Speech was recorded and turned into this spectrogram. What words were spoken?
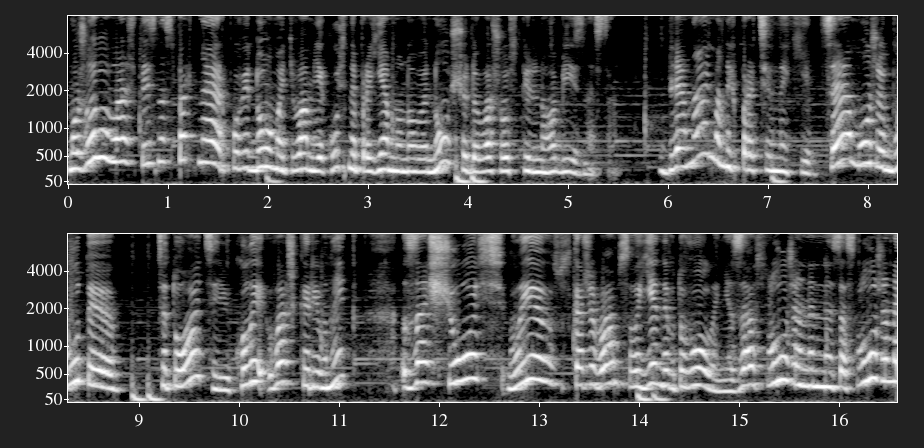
Можливо, ваш бізнес-партнер повідомить вам якусь неприємну новину щодо вашого спільного бізнесу. Для найманих працівників це може бути ситуацією, коли ваш керівник за щось ви скаже вам своє невдоволення, заслужене, незаслужене,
